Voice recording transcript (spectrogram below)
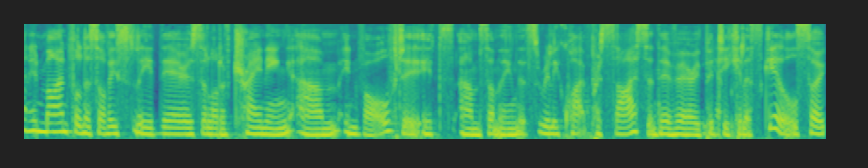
And in mindfulness, obviously, there's a lot of training um, involved. It's um, something that's really quite precise and they're very particular yep. skills. So,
